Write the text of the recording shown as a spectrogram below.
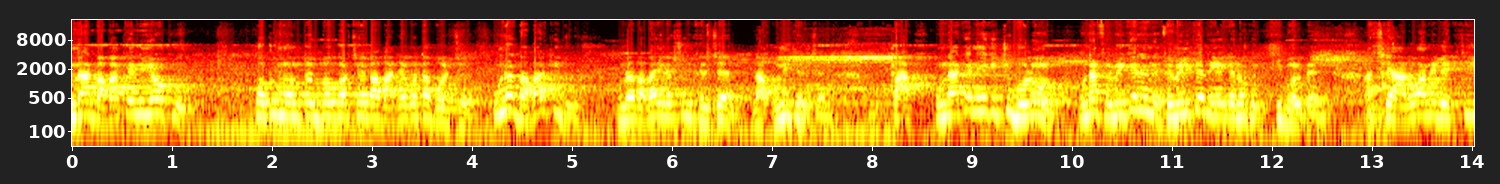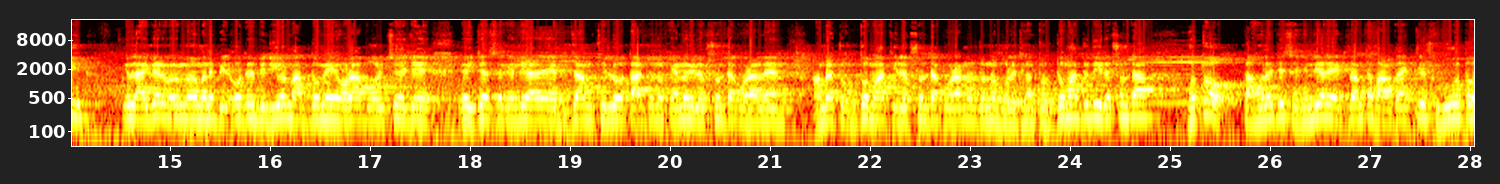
উনার বাবাকে নিয়েও খুব কটু মন্তব্য করছে বা বাজে কথা বলছে, উনার বাবার কি দোষ? উনার বাবা ইলেকশন খেলছেন, না উনি খেলছেন? উনাকে নিয়ে কিছু বলুন, উনার ফ্যামিলিকে ফ্যামিলিকে নিয়ে কেন কি বলবেন? আজকে আরও আমি দেখছি লাইভের মানে ওদের ভিডিওর মাধ্যমে ওরা বলছে যে, এইটা সেকেন্ড ইয়ারে এক্সাম ছিল, তার জন্য কেন ইলেকশনটা করালেন? আমরা চোদ্দ মার্চ ইলেকশনটা করানোর জন্য বলেছিলাম। চোদ্দ মার্চ যদি ইলেকশনটা হতো, তাহলে যে সেকেন্ড ইয়ারের এক্সামটা বারো তারিখ থেকে শুরু হতো,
